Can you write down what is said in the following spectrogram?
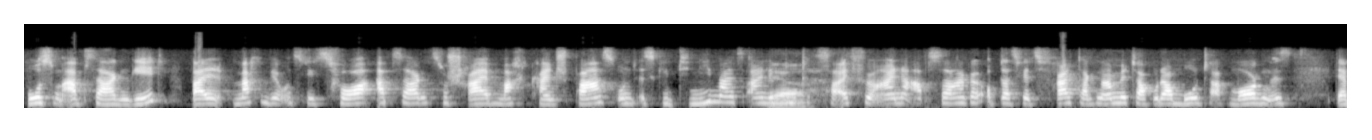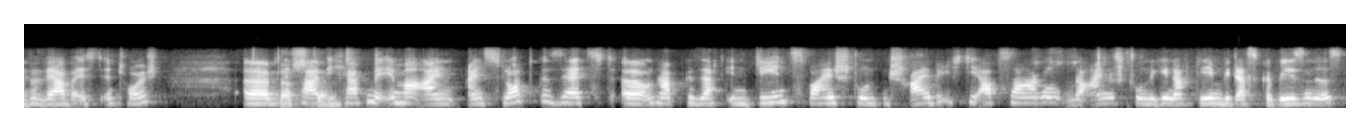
wo es um Absagen geht, weil machen wir uns nichts vor, Absagen zu schreiben macht keinen Spaß und es gibt niemals eine ja. gute Zeit für eine Absage, ob das jetzt Freitagnachmittag oder Montagmorgen ist, der Bewerber ist enttäuscht. Ähm, deshalb, ich habe mir immer einen Slot gesetzt äh, und habe gesagt, in den zwei Stunden schreibe ich die Absagen oder eine Stunde, je nachdem, wie das gewesen ist.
